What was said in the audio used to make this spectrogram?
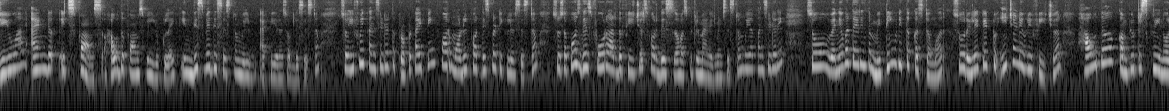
GUI and its forms how the forms will look like. In this way the system will appearance of the system. So if we consider the prototyping for model for this particular system so suppose these four are the features for this hospital management system we are considering. So whenever there is the meeting with the customer so related to each and every feature how the computer screen or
